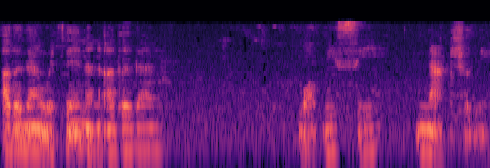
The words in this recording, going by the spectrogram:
other than within and other than what we see naturally.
